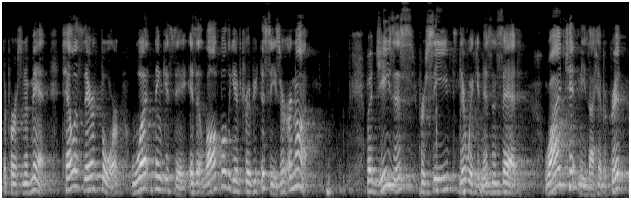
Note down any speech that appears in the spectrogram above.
the person of men. Tell us therefore, what thinkest thee? Is it lawful to give tribute to Caesar or not? But Jesus perceived their wickedness and said, Why tempt me, thou hypocrite?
